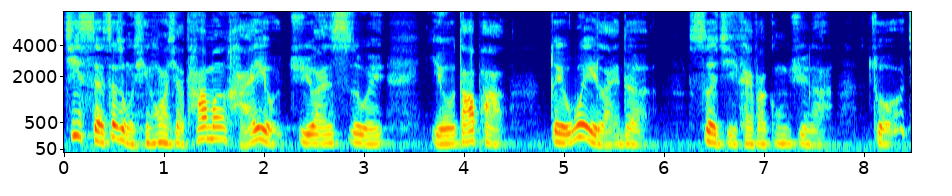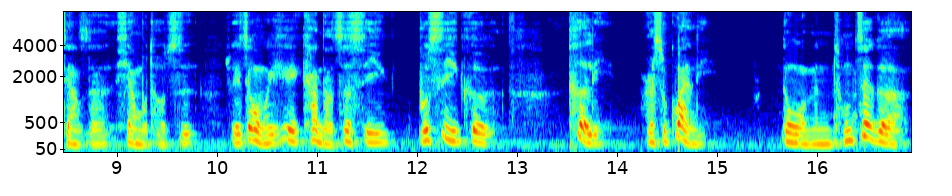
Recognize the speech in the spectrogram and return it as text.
即使在这种情况下，他们还有居安思危，由 DARPA 对未来的设计开发工具呢做这样子的项目投资。所以这我们可以看到，这是一不是一个特例，而是惯例。那我们从这个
